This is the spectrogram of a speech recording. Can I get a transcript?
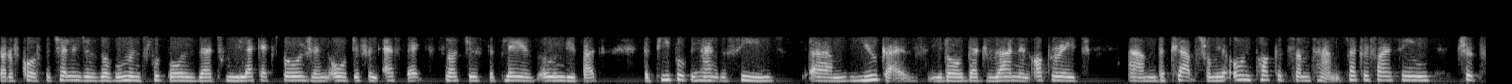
But of course, the challenges of women's football is that we lack exposure in all different aspects. It's not just the players only, but the people behind the scenes, um, you guys, you know, that run and operate um, the clubs from your own pocket sometimes, sacrificing trips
